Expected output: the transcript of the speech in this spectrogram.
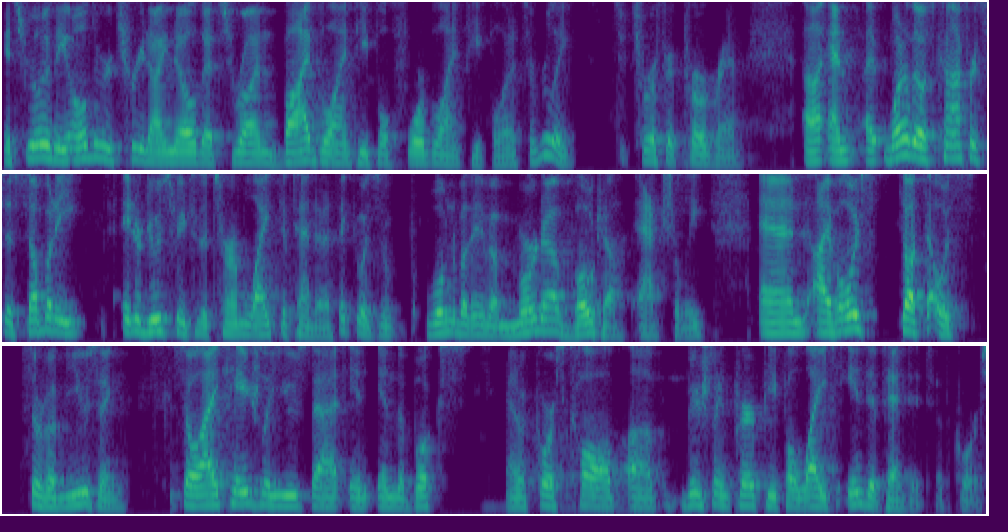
it's really the only retreat I know that's run by blind people for blind people, and it's a really terrific program. Uh, and at one of those conferences, somebody introduced me to the term light dependent. I think it was a woman by the name of Myrna Vota, actually, and I've always thought that was sort of amusing. So I occasionally use that in in the books and of course call uh, visually impaired people light independent, of course.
